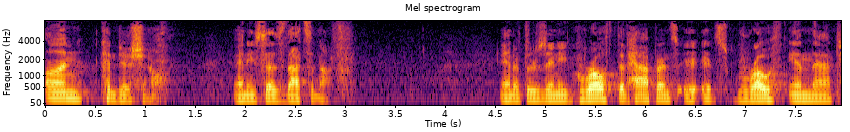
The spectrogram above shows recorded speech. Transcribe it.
unconditional. And He says, that's enough. And if there's any growth that happens, it's growth in that.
